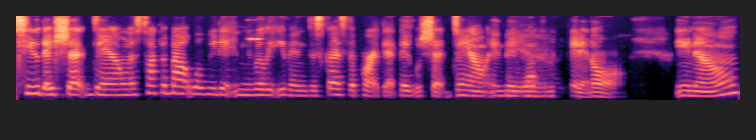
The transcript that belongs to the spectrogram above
Two, they shut down. Let's talk about what we didn't really even discuss the part that they will shut down and they yeah. won't communicate at all you know,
